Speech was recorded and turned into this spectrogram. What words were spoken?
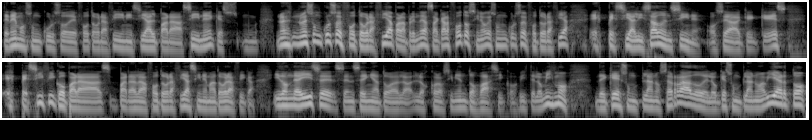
tenemos un curso de fotografía inicial para cine, que es, no, es, no es un curso de fotografía para aprender a sacar fotos, sino que es un curso de fotografía especializado en cine, o sea, que, es específico para, para, la fotografía cinematográfica, y donde ahí se, enseña todos los conocimientos básicos, ¿viste? Lo mismo de qué es un plano cerrado, de lo que es un plano abierto,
